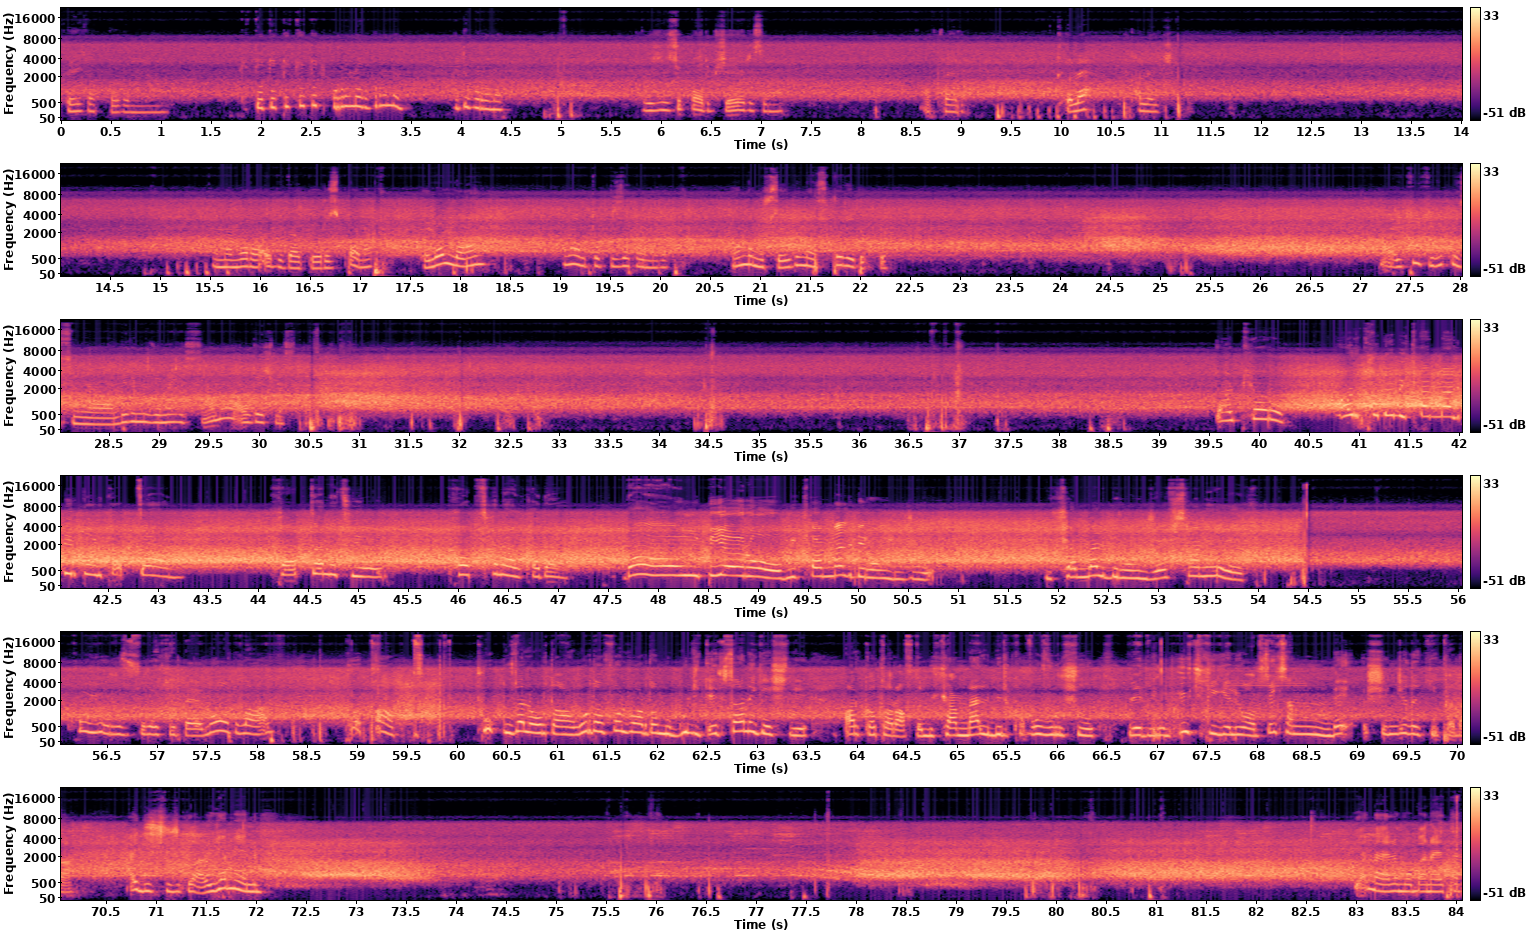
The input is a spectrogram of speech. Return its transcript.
Fake atladım ya. Tut tut tut tut tut. Bruno Bruno. Hadi Bruno. Kalecici bari bir şey yarasın. Aferin. Köle. Kaleci. Hemen var hadi daha atıyoruz bana. Helal lan. Ama bu top bizde kalmadı. Ben bunu sevdim ben süper yedikti. Ha 2-2 bitmesin ya. Birimiz öne gitsin ama o geçmesin. Del Piero. Arkada mükemmel bir gol kaptan. Kaptan atıyor. Kaptan arkada. Del Piero mükemmel bir oyuncu. Mükemmel bir oyuncu. Efsane. Koyuyoruz rakibe. Ne oldu lan? Kapat. Çok güzel orta. Orada fol vardı ama Gullit efsane geçti. Arka tarafta mükemmel bir kafa vuruşu. Ve durum 3-2 geliyor. 85. dakikada. Haydi çocuklar yemeyelim. Yemeyelim o bana yeter.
